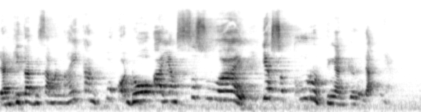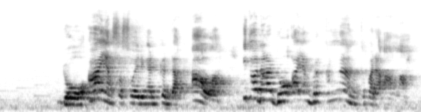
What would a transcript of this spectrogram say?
dan kita bisa menaikkan pokok doa yang sesuai, yang seturut dengan kehendaknya. Doa yang sesuai dengan kehendak Allah itu adalah doa yang berkenan kepada Allah.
